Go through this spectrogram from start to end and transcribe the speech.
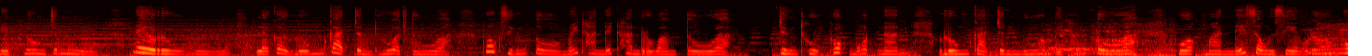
ในโพรงจมูก ในรูหู แล้วก็รุมกัดจนทั่วตัว พวกสิงโตไม่ทันได้ทันระวังตัว จึงถูกพวกมดนั้น รุมกัดจนน่วมไปทั้งตัว พวกมันได้ส่งเสียงร้องโอ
